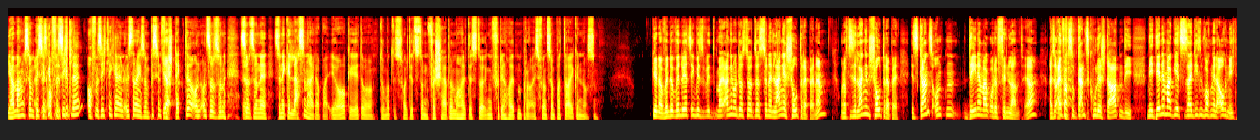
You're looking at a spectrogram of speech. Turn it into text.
Ja, machen so ein bisschen gibt- es gibt- offensichtlicher, offensichtlicher in Österreich, so ein bisschen Ja. versteckter und, und so, so, eine, so, so, eine, so eine Gelassenheit dabei. Ja, okay, da tun wir das halt jetzt, dann verscherbeln wir halt das da irgendwie für den halben Preis für unseren Parteigenossen. Genau, wenn du, wenn du jetzt irgendwie, mal angenommen, du hast, du hast so eine lange Showtreppe, ne? Und auf dieser langen Showtreppe ist ganz unten Dänemark oder Finnland, ja? Also einfach so ganz coole Staaten, die. Nee, Dänemark jetzt seit diesem Wochenende auch nicht,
